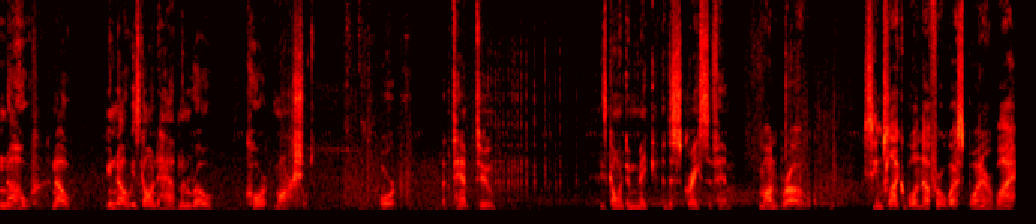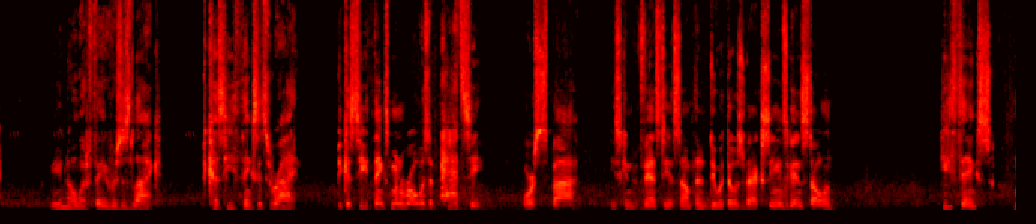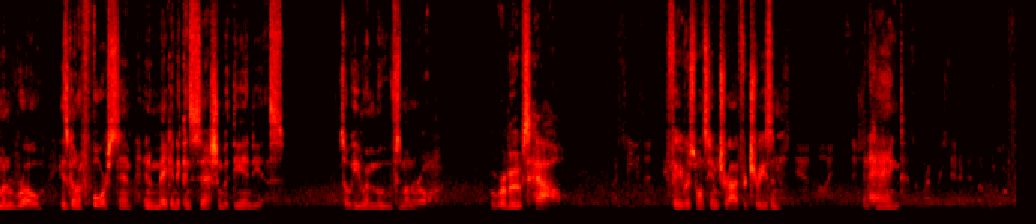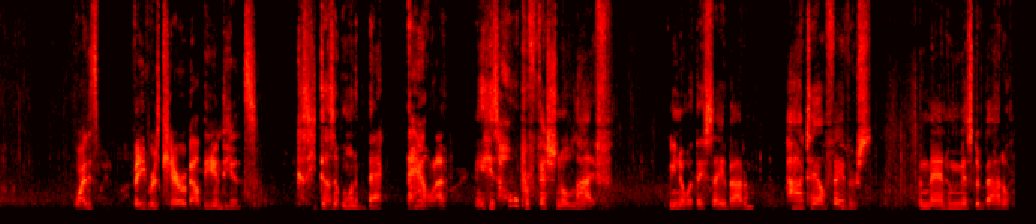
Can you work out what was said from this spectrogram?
No, no. You know he's going to have Monroe court-martialed. Or attempt to. He's going to make a disgrace of him. Monroe? He seems likable enough for a West Pointer. Why? You know what Favors is like. Because he thinks it's right. Because he thinks Monroe is a patsy. Or a spy. He's convinced he had something to do with those vaccines getting stolen. He thinks Monroe is gonna force him into making a concession with the Indians. So he removes Monroe. Removes how? Favors wants him tried for treason and hanged. Why does Favors care about the Indians? Because he doesn't want to back down. I mean, his whole professional life. You know what they say about him. Hightail Favors. The man who missed a battle.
